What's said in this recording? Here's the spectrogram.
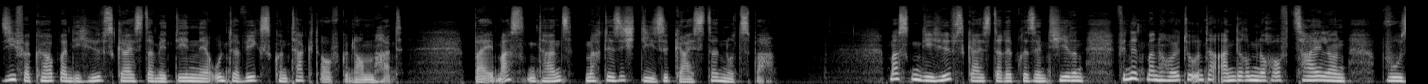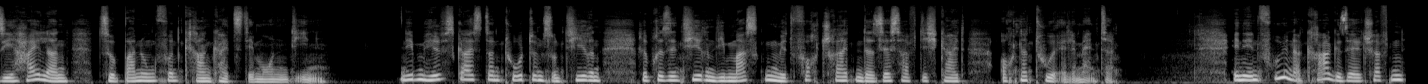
Sie verkörpern die Hilfsgeister, mit denen er unterwegs Kontakt aufgenommen hat. Bei Maskentanz macht er sich diese Geister nutzbar. Masken, die Hilfsgeister repräsentieren, findet man heute unter anderem noch auf Zeilern, wo sie Heilern zur Bannung von Krankheitsdämonen dienen. Neben Hilfsgeistern, Totems und Tieren repräsentieren die Masken mit fortschreitender Sesshaftigkeit auch Naturelemente. In den frühen Agrargesellschaften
